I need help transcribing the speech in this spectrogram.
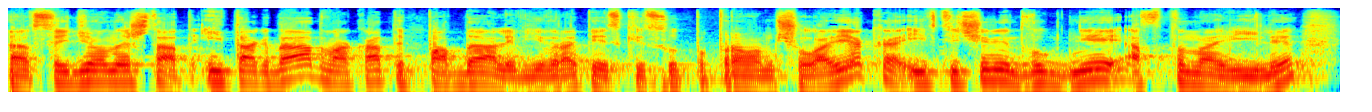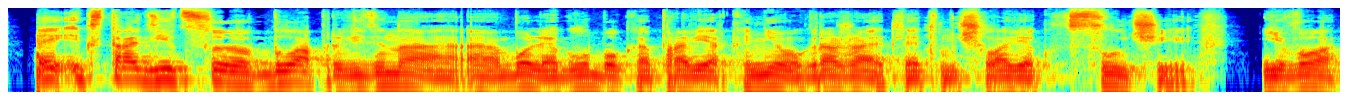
э, в Соединенные Штаты. И тогда адвокаты подали в Европейский суд по правам человека и в течение двух дней остановили экстрадицию. Была проведена э, более глубокая проверка, не угрожает ли этому человеку в случае его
